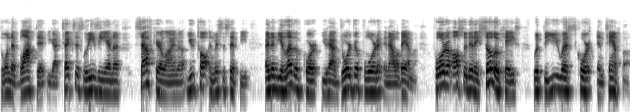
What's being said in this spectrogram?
the one that blocked it, you got Texas, Louisiana, South Carolina, Utah, and Mississippi. And in the 11th Court, you have Georgia, Florida, and Alabama. Florida also did a solo case with the U.S. Court in Tampa.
